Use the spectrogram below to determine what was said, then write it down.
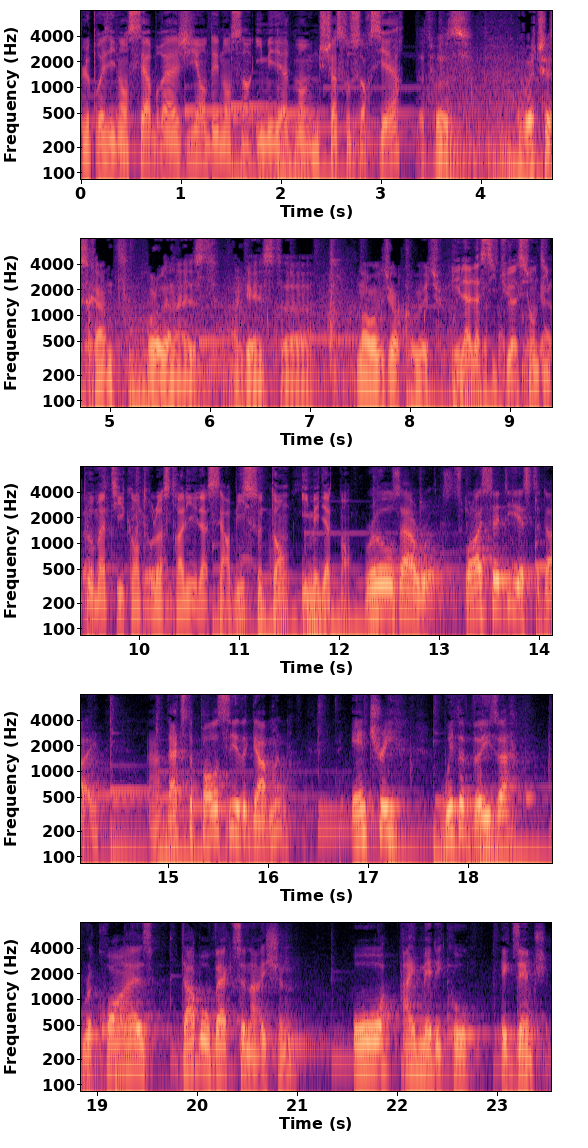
Le président serbe réagit en dénonçant immédiatement une chasse aux sorcières. Uh, et là, la situation diplomatique entre l'Australie et la Serbie se tend immédiatement. Rules are rules. It's what I said to you yesterday. Uh, that's the policy of the government. Entry with a visa requires double vaccination or a medical exemption.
